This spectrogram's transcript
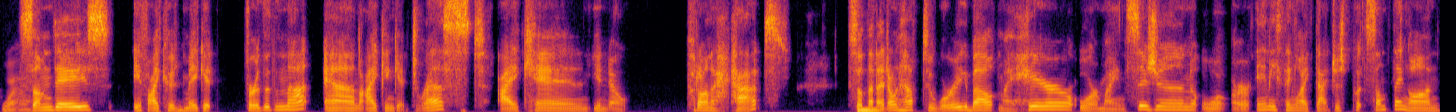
Wow. Some days, if I could make it further than that and I can get dressed, I can, you know, put on a hat, so mm-hmm. that I don't have to worry about my hair or my incision or anything like that. Just put something on,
